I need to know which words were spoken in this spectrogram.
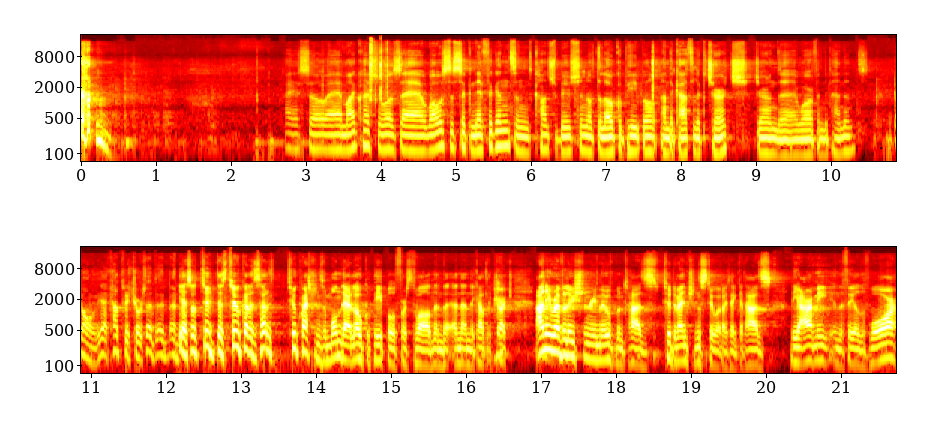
Hi, so uh, my question was, uh, what was the significance and contribution of the local people and the Catholic Church during the War of Independence? Donal, yeah, Catholic Church. uh, uh, uh, Yeah, so two, there's two kind of there's two questions in one there. Local people, first of all, and then the, and then the Catholic Church. Any revolutionary movement has two dimensions to it. I think it has the army in the field of war,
